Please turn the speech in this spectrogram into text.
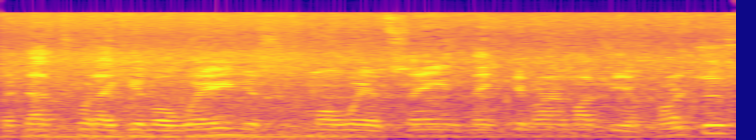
but that's what I give away. Just a small way of saying thank you very much for your purchase.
